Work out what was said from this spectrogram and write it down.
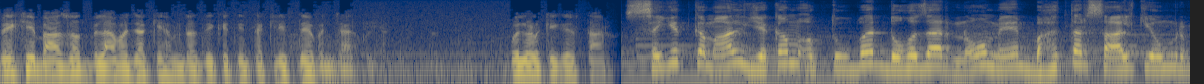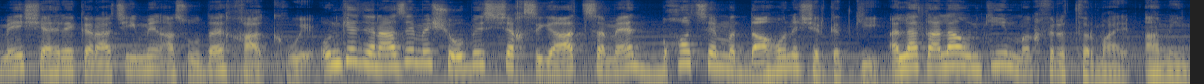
देखिए बाजोत बिला वजह की हमदर्दी कितनी तकलीफ़ दे बन जाती है। वो लड़की गिरफ्तार सैयद कमाल यकम अक्टूबर 2009 में बहत्तर साल की उम्र में शहर कराची में आसूदा खाक हुए उनके जनाजे में शोबिस शख्सियात समेत बहुत से मद्दाहों ने शिरकत की अल्लाह ताला उनकी मगफिरत फरमाए आमीन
